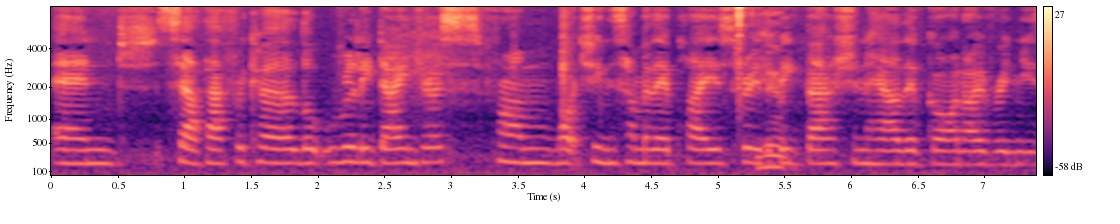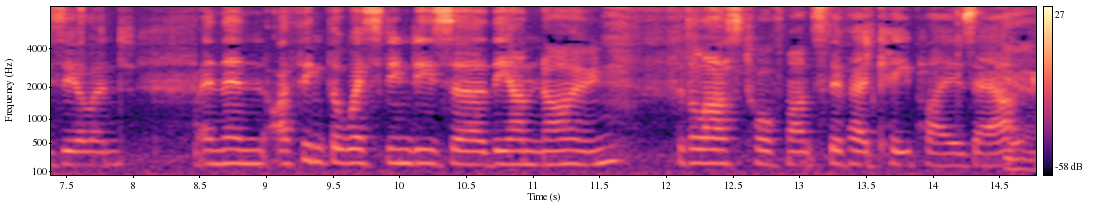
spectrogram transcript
And South Africa look really dangerous from watching some of their plays through the. Big Bash and how they've gone over in New Zealand. And then I think the West Indies are the unknown. For the last 12 months, they've had key players out. Yeah.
